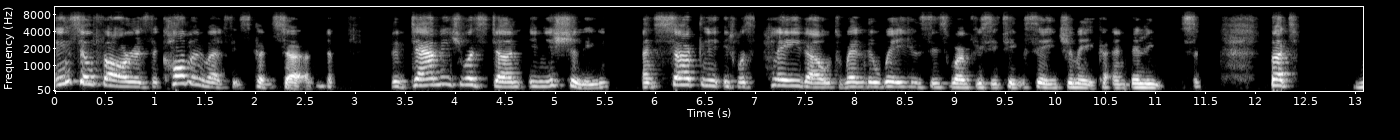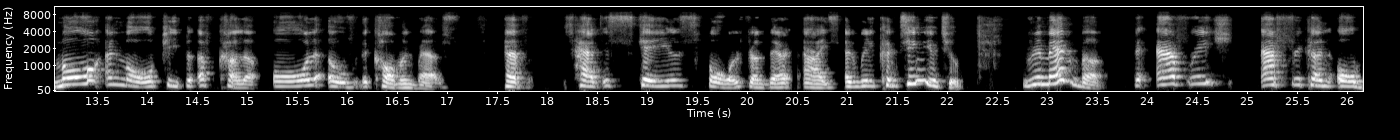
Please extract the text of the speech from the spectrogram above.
Insofar as the Commonwealth is concerned, the damage was done initially, and certainly it was played out when the Waleses were visiting, say, Jamaica and Belize. But more and more people of color all over the Commonwealth have had the scales fall from their eyes and will continue to. Remember, the average African or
